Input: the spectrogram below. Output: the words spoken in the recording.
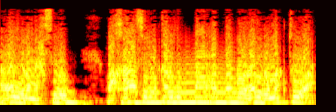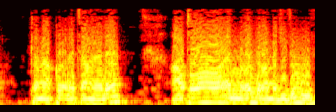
غير محسوب. وحاصل قولهما أنه غير مقطوع. كما قال تعالى عطاء غير مجذوذ.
